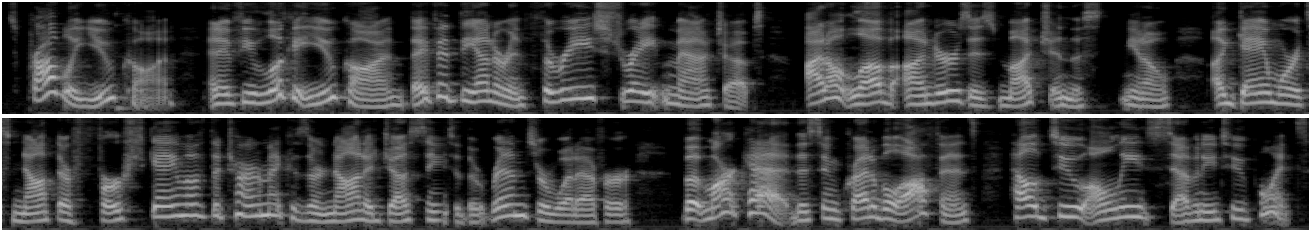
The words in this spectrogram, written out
it's probably UConn. And if you look at UConn, they've hit the under in three straight matchups. I don't love unders as much in this, you know, a game where it's not their first game of the tournament because they're not adjusting to the rims or whatever. But Marquette, this incredible offense, held to only 72 points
